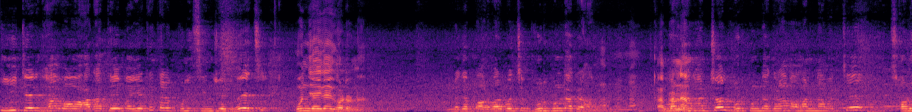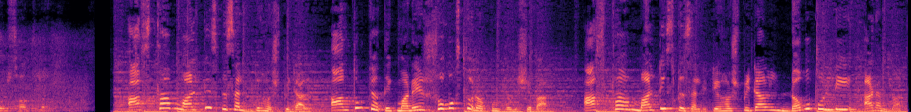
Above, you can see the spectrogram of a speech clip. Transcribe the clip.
ইটের ঘা- বা আঘাতে বা ইয়েতে তারা পুলিশ ইনজুয়ার্ড হয়েছে। কোন জায়গায় ঘটনা? আপনাকে বারবার বলছি ভুরকুন্ডা গ্রাম। আপনার নাম? অঞ্চল ভুরকুন্ডা গ্রাম। আমার নাম হচ্ছে স্বরূপ সাঁতরা। আস্থা মাল্টি স্পেশালিটি হসপিটাল আন্তর্জাতিক মানের সমস্ত রকম পরিষেবা। Astha multi speciality hospital Nabapally Arambagh.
